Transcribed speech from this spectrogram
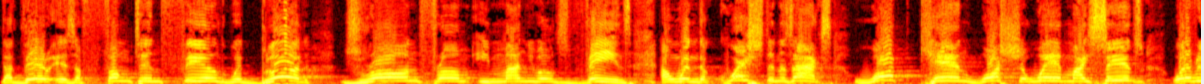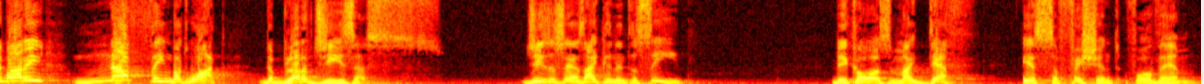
that there is a fountain filled with blood drawn from Emmanuel's veins. And when the question is asked, what can wash away my sins? What everybody? Nothing but what? The blood of Jesus. Jesus says, I can intercede because my death is sufficient for them.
